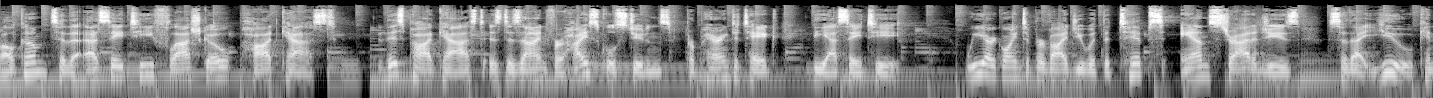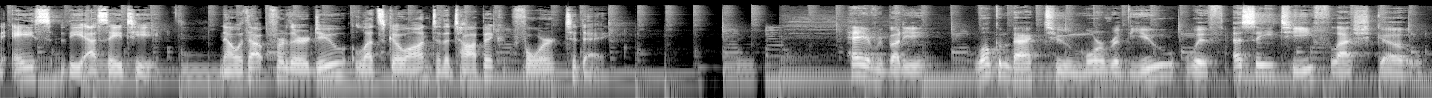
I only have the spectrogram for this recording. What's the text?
Welcome to the SAT Flash Go podcast. This podcast is designed for high school students preparing to take the SAT. We are going to provide you with the tips and strategies so that you can ace the SAT. Now, without further ado, let's go on to the topic for today. Hey, everybody. Welcome back to more review with SAT Flash Go.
